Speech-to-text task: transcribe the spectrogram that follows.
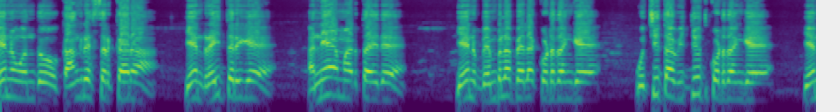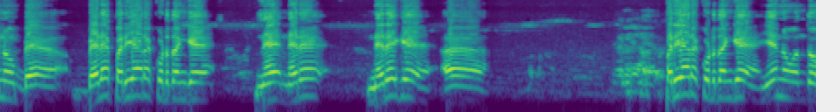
ಏನು ಒಂದು ಕಾಂಗ್ರೆಸ್ ಸರ್ಕಾರ ಏನು ರೈತರಿಗೆ ಅನ್ಯಾಯ ಮಾಡ್ತಾ ಇದೆ ಏನು ಬೆಂಬಲ ಬೆಲೆ ಕೊಡದಂಗೆ, ಉಚಿತ ವಿದ್ಯುತ್ ಕೊಡದಂಗೆ, ಏನು ಬೆಳೆ ಪರಿಹಾರ ಕೊಡದಂಗೆ ನೆರೆ, ನೆರೆಗೆ ಪರಿಹಾರ ಕೊಡದಂಗೆ ಏನು ಒಂದು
